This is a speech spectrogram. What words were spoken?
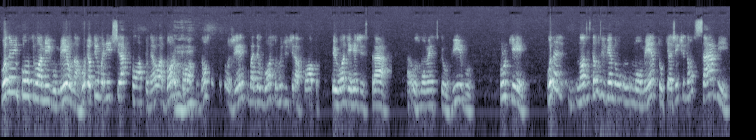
Quando eu encontro um amigo meu na rua, eu tenho mania de tirar foto, né? Eu adoro uhum. foto. Não sou fotogênico, mas eu gosto muito de tirar foto. Eu gosto de registrar os momentos que eu vivo. Por quê? Quando a, nós estamos vivendo um momento que a gente não sabe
